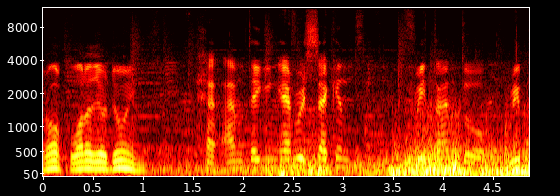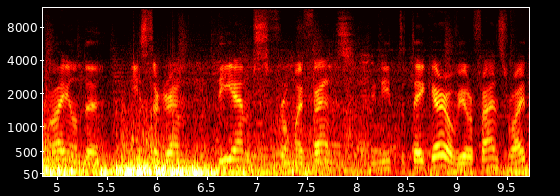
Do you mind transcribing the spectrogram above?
Rok, what are you doing? I'm taking every second free time to reply on the Instagram DMs from my fans. You need to take care of your fans, right?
